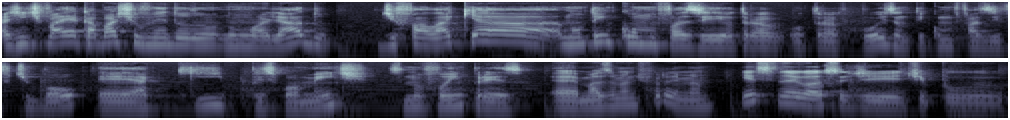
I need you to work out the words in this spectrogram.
a gente vai acabar chovendo no, no molhado de falar que a, não tem como fazer outra, outra coisa, não tem como fazer futebol é, aqui, principalmente, se não for empresa. É mais ou menos por aí mesmo. E esse negócio de, tipo...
